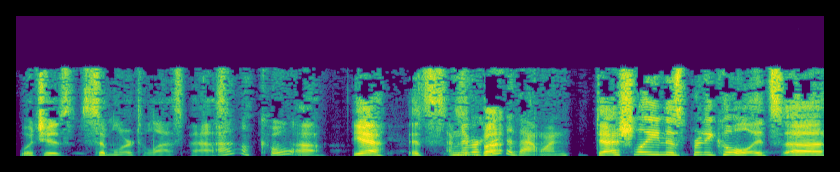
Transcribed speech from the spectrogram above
which is similar to LastPass. Oh, cool. Uh, yeah, it's I've never heard of that one. Dashlane is pretty cool. It's uh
